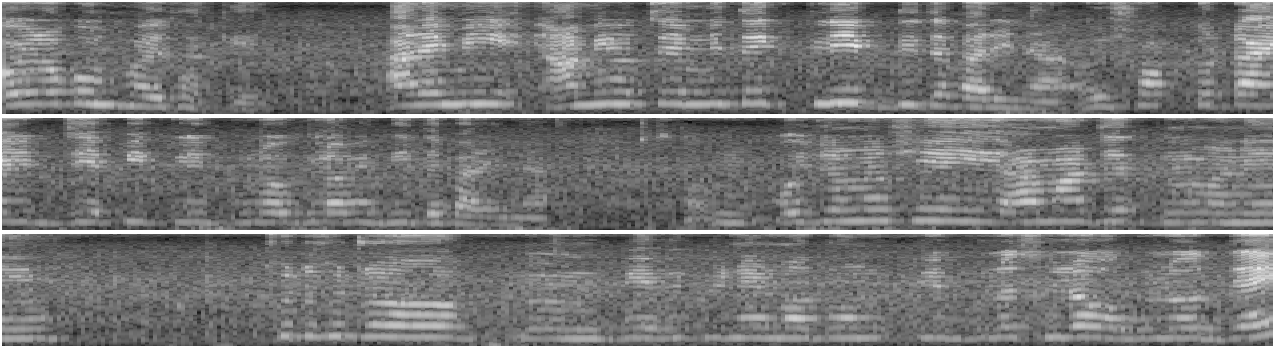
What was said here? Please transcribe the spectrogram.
ওই রকম হয়ে থাকে। আর এমনি আমি হচ্ছে এমনিতেই ক্লিপ দিতে পারি না, ওই শক্ত টাইট যে পি ক্লিপগুলো ওগুলো আমি দিতে পারি না। ওই জন্য সেই আমার যে মানে ছোট ছোট বেবি পিনের মতন ক্লিপগুলো ছিল, ওগুলো দেই।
